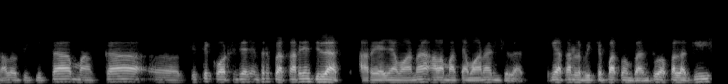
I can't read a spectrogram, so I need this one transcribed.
kalau di kita maka uh, titik koordinat yang terbakarnya jelas, areanya mana, alamatnya mana jelas. Ini akan lebih cepat membantu apalagi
